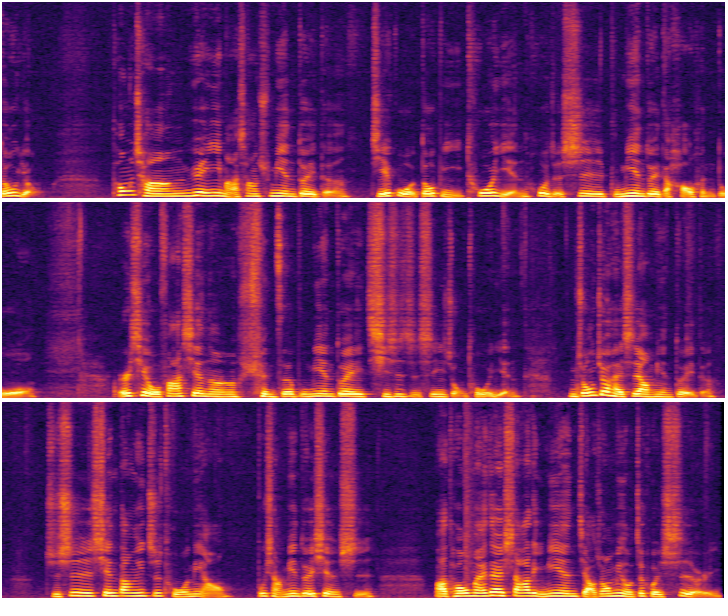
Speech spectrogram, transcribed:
都有。通常愿意马上去面对的。结果都比拖延或者是不面对的好很多，而且我发现呢，选择不面对其实只是一种拖延，你终究还是要面对的，只是先当一只鸵鸟，不想面对现实，把头埋在沙里面，假装没有这回事而已。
